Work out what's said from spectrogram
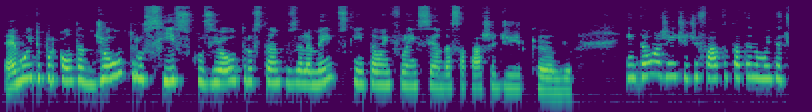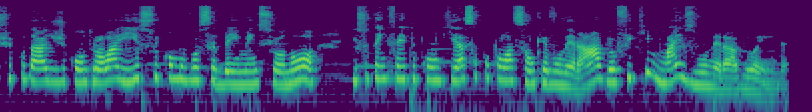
É muito por conta de outros riscos e outros tantos elementos que estão influenciando essa taxa de câmbio. Então a gente de fato está tendo muita dificuldade de controlar isso, e como você bem mencionou, isso tem feito com que essa população que é vulnerável fique mais vulnerável ainda.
